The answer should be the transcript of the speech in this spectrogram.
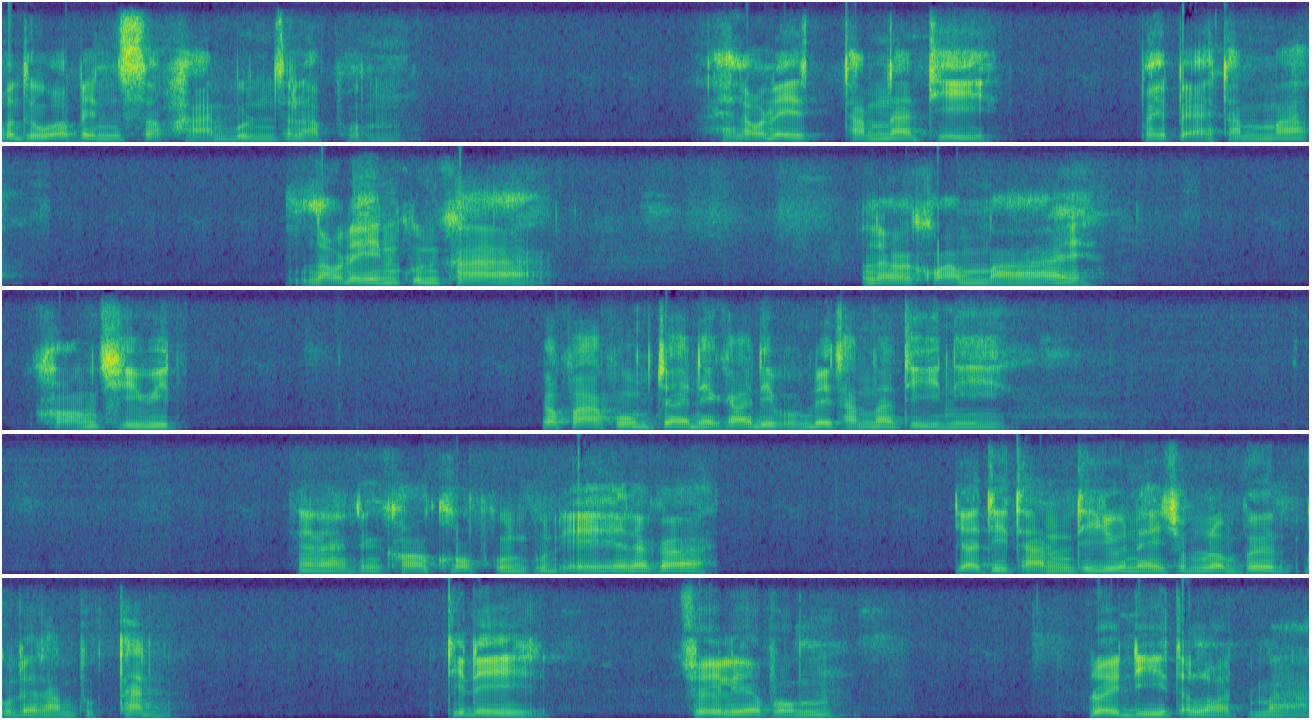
ผมถือว่าเป็นสะพานบุญสำหรับผม ให้เราได้ทำหน้าที่ไปแปะธรรมะ เราได้เห็นคุณค่า แล้วความหมายของชีวิต ก็ภาคภูมิใจในการที่ผมได้ทำหน้าที่นี้นั่นแหละจึงขอขอบคุณคุณเอ แล้วก็ญาติธรรมที่อยู่ในชมรมเพื่อนคุณธรรมทุกท่าน ที่ได้ ช่วยเหลือผมด้วยดีตลอดมา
